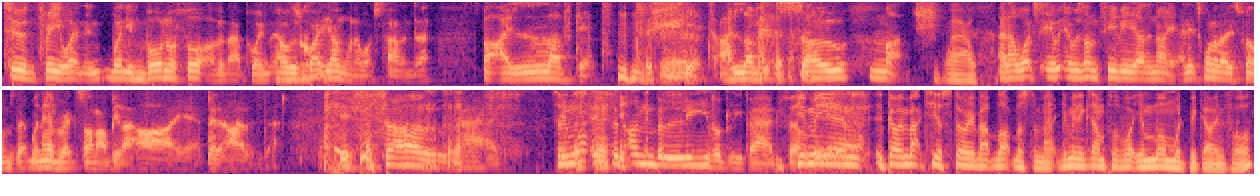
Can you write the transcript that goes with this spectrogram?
Two and three weren't, in- weren't even born or thought of at that point. I was quite young when I watched Highlander, but I loved it to shit. I loved it so much. Wow. And I watched it, it was on TV the other night, and it's one of those films that whenever it's on, I'll be like, oh, yeah, better Highlander. It's so bad. So, It's, what, it's an unbelievably bad film. give me, Yeah. um, going back to your story about Blockbuster, Matt, give me an example of what your mum would be going for.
